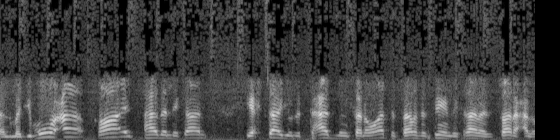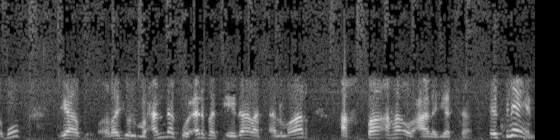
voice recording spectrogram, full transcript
المجموعة قائد هذا اللي كان يحتاجه الاتحاد من سنوات الثلاث سنين اللي كانت تصارع على الهبوط جاب رجل محنك وعرفت إدارة أنمار أخطائها وعالجتها. اثنين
